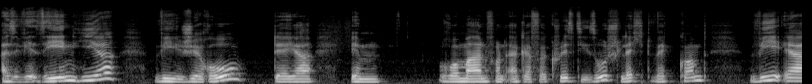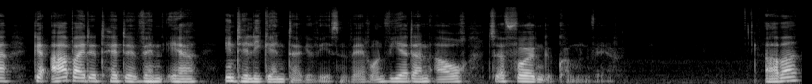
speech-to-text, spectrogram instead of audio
Also wir sehen hier, wie Giraud, der ja im Roman von Agatha Christie so schlecht wegkommt, wie er gearbeitet hätte, wenn er intelligenter gewesen wäre und wie er dann auch zu Erfolgen gekommen wäre. Aber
